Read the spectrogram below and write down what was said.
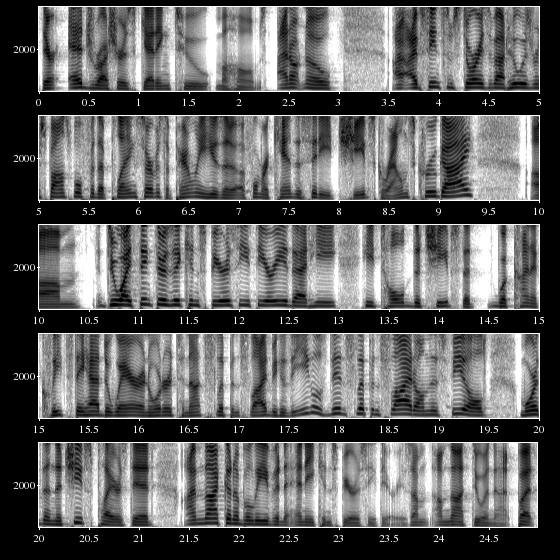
their edge rushers getting to Mahomes. I don't know I, have seen some stories about who was responsible for the playing surface. Apparently, he's a, a former Kansas City Chiefs grounds crew guy. Um, do I think there's a conspiracy theory that he he told the Chiefs that what kind of cleats they had to wear in order to not slip and slide? Because the Eagles did slip and slide on this field more than the Chiefs players did. I'm not going to believe in any conspiracy theories. I'm I'm not doing that. But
